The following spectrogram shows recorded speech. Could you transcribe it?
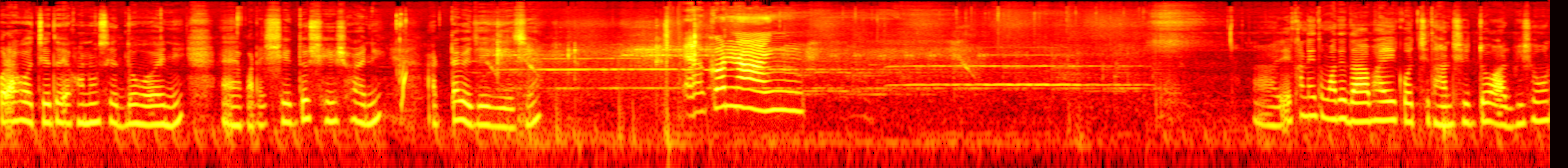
করা হচ্ছে তো এখনও সেদ্ধ হয়নি। মানে সেদ্ধ শেষ হয়নি আটটা বেজে গিয়েছে। এখন আর এখানে তোমাদের দা ভাই করছে ধান সিদ্ধ আর ভীষণ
